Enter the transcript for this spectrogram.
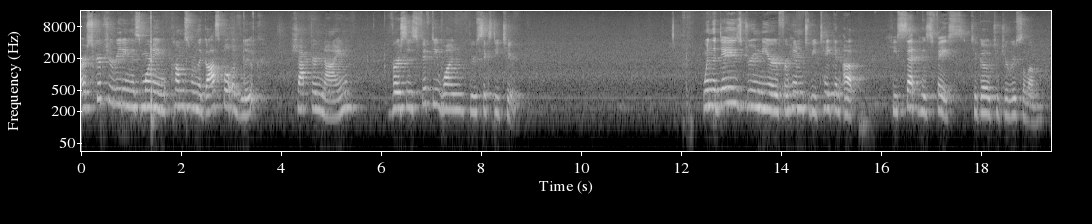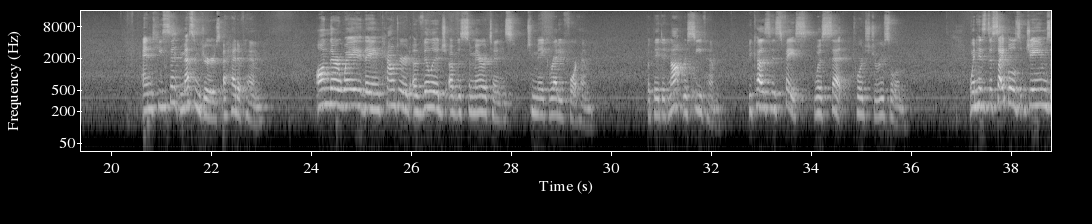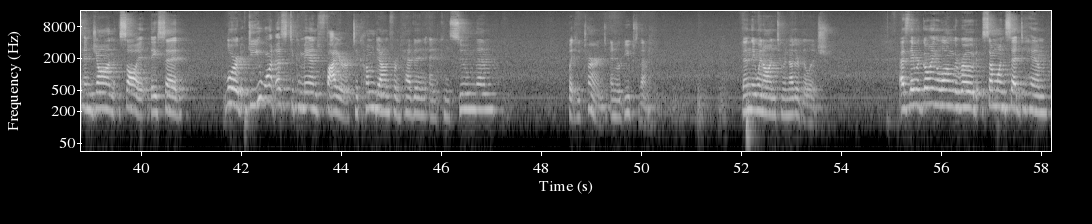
Our scripture reading this morning comes from the Gospel of Luke, chapter 9, verses 51 through 62. When the days drew near for him to be taken up, he set his face to go to Jerusalem. And he sent messengers ahead of him. On their way, they encountered a village of the Samaritans to make ready for him. But they did not receive him, because his face was set towards Jerusalem. When his disciples James and John saw it, they said, Lord, do you want us to command fire to come down from heaven and consume them? But he turned and rebuked them. Then they went on to another village. As they were going along the road, someone said to him,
